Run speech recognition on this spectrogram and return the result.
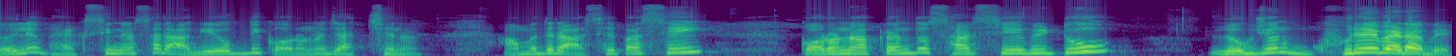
নইলে ভ্যাকসিন আসার আগে অবধি করোনা যাচ্ছে না। আমাদের আশেপাশেই করোনা আক্রান্ত সার্সিওভি টু লোকজন ঘুরে বেড়াবে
